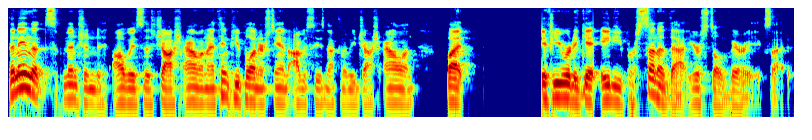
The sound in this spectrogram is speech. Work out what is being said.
The name that's mentioned always is Josh Allen. I think people understand, obviously, he's not going to be Josh Allen, but if you were to get 80% of that, you're still very excited.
